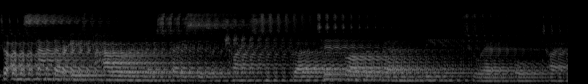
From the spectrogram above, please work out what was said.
to understand there is power in those spaces and trying to subvert it rather than lean into it all the time.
